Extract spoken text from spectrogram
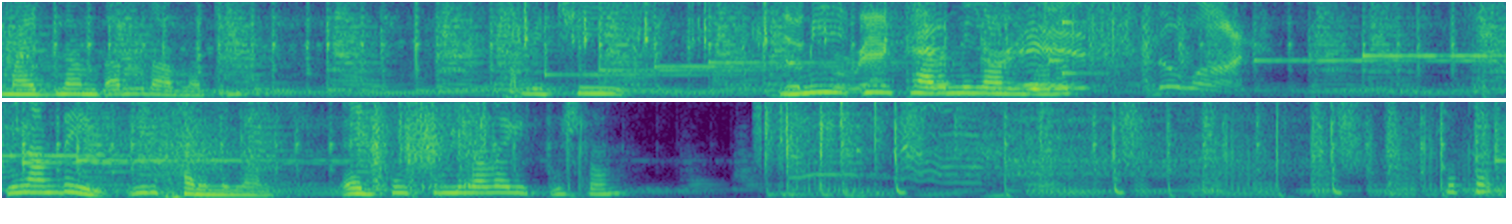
Maidland'dan da anladım. Tabii ki Mi Inter Milan diyoruz. Milan. Değil, Inter Milan. Enkunku Milan'a gitmiş lan. Stoper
